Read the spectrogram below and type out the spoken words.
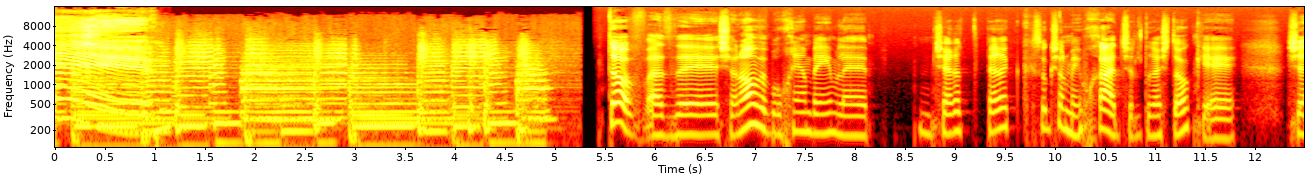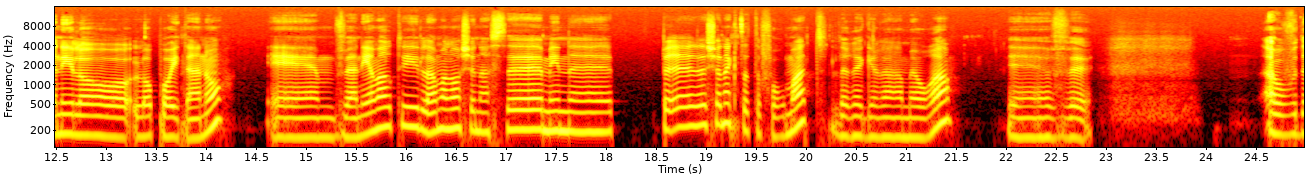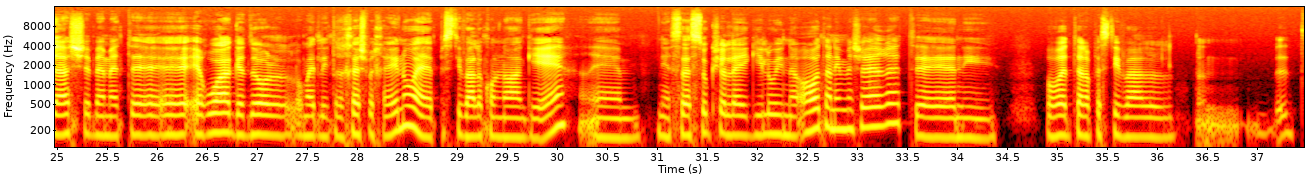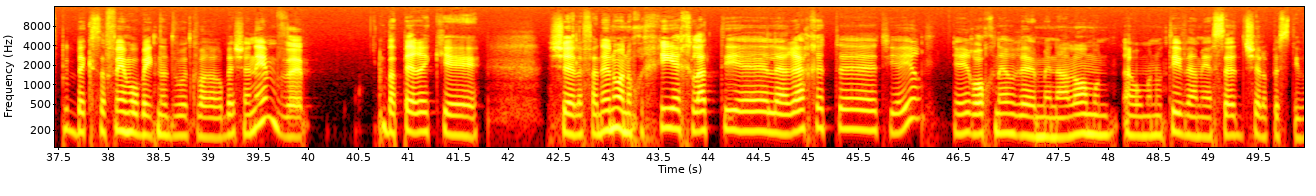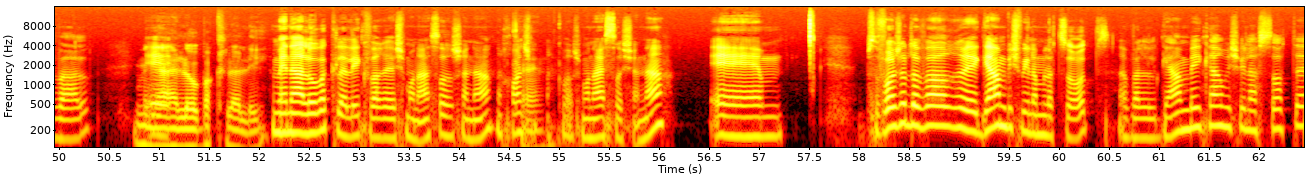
טוב, אז uh, שלום וברוכים הבאים לנשארת פרק סוג של מיוחד של טרשטוק, uh, שאני לא, לא פה איתנו. Um, ואני אמרתי, למה לא שנעשה מין, uh, לשנה קצת את הפורמט לרגל המאורע. Uh, והעובדה שבאמת uh, אירוע גדול עומד להתרחש בחיינו, uh, פסטיבל הקולנוע הגאה. אני אעשה סוג של גילוי נאות, אני משערת. אני עובדת על הפסטיבל בכספים או בהתנדבות כבר הרבה שנים, ובפרק שלפנינו הנוכחי החלטתי לארח את, את יאיר, יאיר הוכנר, מנהלו האומנותי והמייסד של הפסטיבל. מנהלו בכללי. מנהלו בכללי כבר 18 שנה, נכון? כן. כבר 18 שנה. בסופו של דבר, גם בשביל המלצות, אבל גם בעיקר בשביל לעשות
